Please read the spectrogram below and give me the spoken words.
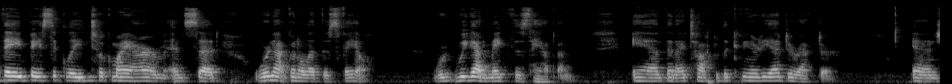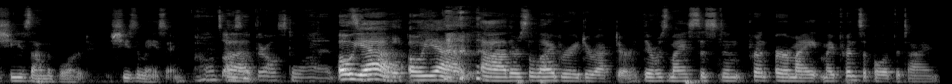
they basically mm-hmm. took my arm and said, "We're not going to let this fail. We're, we got to make this happen." And then I talked with the community ed director, and she's on the board she's amazing. Oh, it's awesome uh, they're all still on it. oh yeah, cool. oh yeah. Uh, there's a library director. There was my assistant print or my my principal at the time.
